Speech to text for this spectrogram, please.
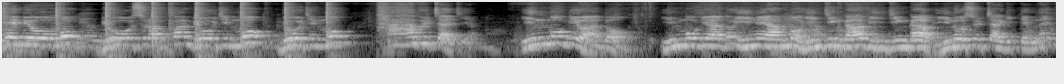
해묘목, 묘수라파, 묘진목, 묘진목 다 불자지야. 인목이 와도 인목이 와도 인해한목, 인진갑, 인진갑, 짜기 때문에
